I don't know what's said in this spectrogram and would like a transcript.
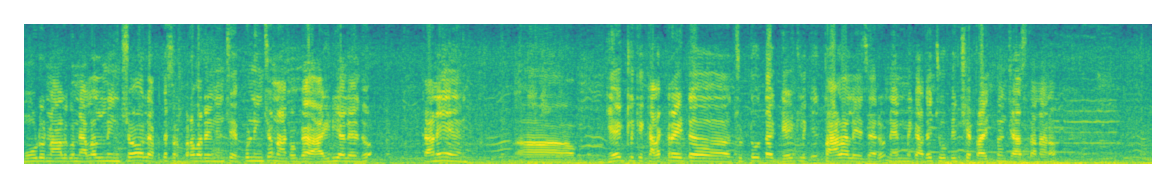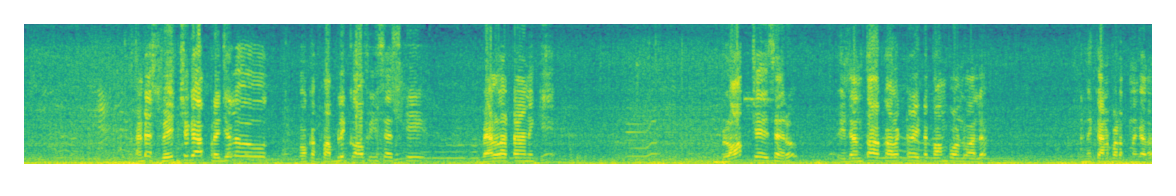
మూడు నాలుగు నెలల నుంచో లేకపోతే ఫిబ్రవరి నుంచో ఎప్పటి నుంచో నాకు ఒక ఐడియా లేదు. కానీ గేట్లకి కలెక్టరేట్ చుట్టూతా గేట్లకి తాళాలు వేశారు. నేను మీకు అదే చూపించే ప్రయత్నం చేస్తున్నాను. అంటే స్వేచ్ఛగా ప్రజలు ఒక పబ్లిక్ ఆఫీసెస్కి వెళ్ళటానికి బ్లాక్ చేశారు. ఇదంతా కలెక్టరేట్ కాంపౌండ్ వాళ్ళు. మీకు కనపడుతుంది కదా?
